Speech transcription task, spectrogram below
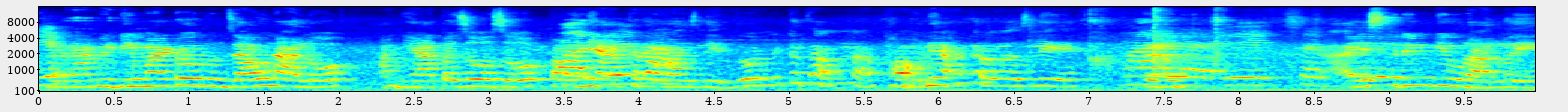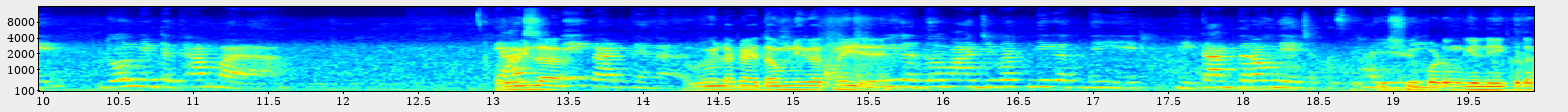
तर आम्ही डीमार्ट वरून जाऊन आलो आणि आता जवळजवळ पावणे अकरा वाजले. दोन मिनिटं थांब ना. पावणे अकरा वाजले. तर आईस्क्रीम घेऊन आलोय. दोन मिनिटं थांब बाळा. ते अशी रुईला- नाही काढते ना रुईला काय दम निघत नाहीये? रुईला दम अजिबात निघत नाहीये. हे कागद राहू द्यायच्यातच पिशवी पडून गेली इकडं.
